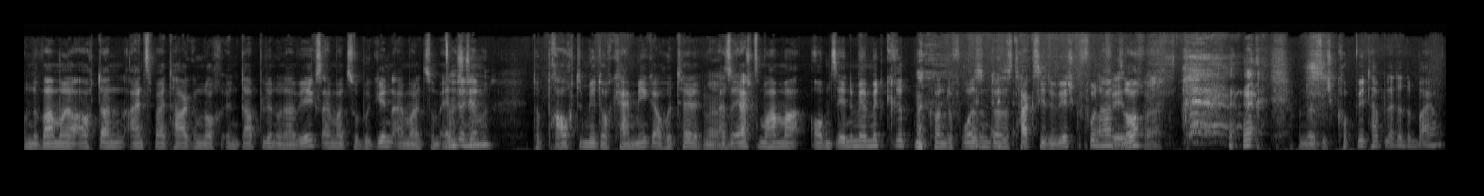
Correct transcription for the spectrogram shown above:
Und da waren wir ja auch dann ein, zwei Tage noch in Dublin unterwegs, einmal zu Beginn, einmal zum Ende hin. Da brauchte mir doch kein Mega-Hotel. Also erstens mal haben wir abends eh nicht mehr mitgeritten und konnte froh sein, dass das Taxi den Weg gefunden hat. So und dass ich Kopfweh-Tablette dabei hat.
